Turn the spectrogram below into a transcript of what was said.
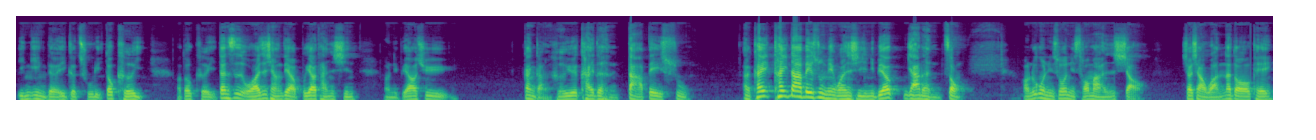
因应的一个处理都可以啊，都可以。但是我还是强调不要贪心啊，你不要去杠杆合约开的很大倍数啊，开开大倍数没有关系，你不要压得很重啊。如果你说你筹码很小，小小玩那都 OK，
